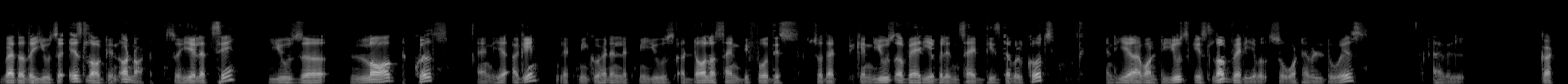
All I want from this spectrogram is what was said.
whether the user is logged in or not. So here let's say user logged equals and here again let me go ahead and let me use a dollar sign before this so that we can use a variable inside these double quotes and here I want to use is log variable. So what I will do is I will cut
